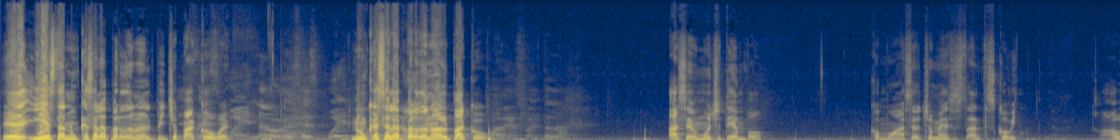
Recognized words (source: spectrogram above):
Eh, y esta nunca se la perdonó al pinche Paco, güey. Es. Nunca se la perdonó al Paco, güey. Hace mucho tiempo, como hace ocho meses, antes COVID. Ah,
